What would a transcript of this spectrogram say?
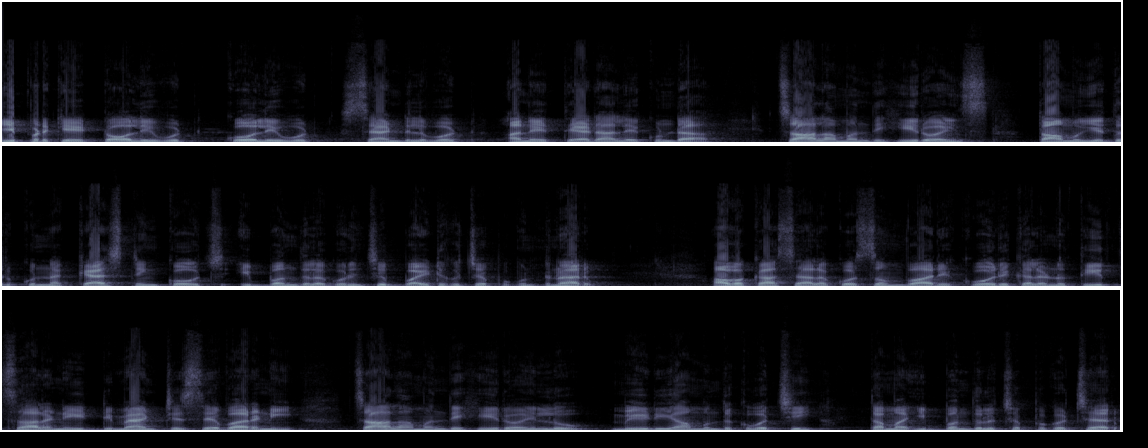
ఇప్పటికే టాలీవుడ్ కోలీవుడ్ శాండిల్వుడ్ అనే తేడా లేకుండా చాలామంది హీరోయిన్స్ తాము ఎదుర్కొన్న కాస్టింగ్ కోచ్ ఇబ్బందుల గురించి బయటకు చెప్పుకుంటున్నారు. అవకాశాల కోసం వారి కోరికలను తీర్చాలని డిమాండ్ చేసేవారని చాలామంది హీరోయిన్లు మీడియా ముందుకు వచ్చి తమ ఇబ్బందులు చెప్పుకొచ్చారు.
